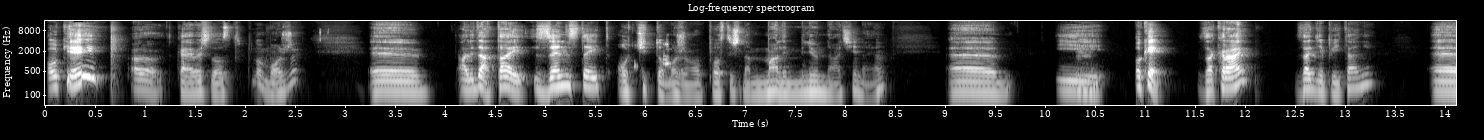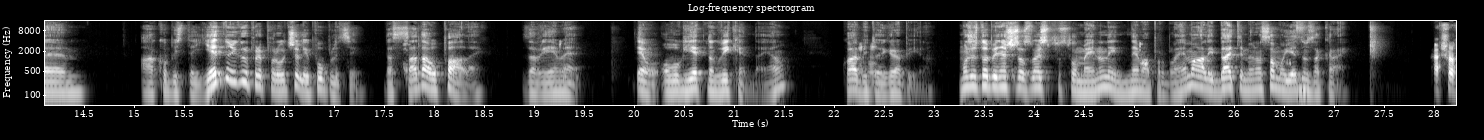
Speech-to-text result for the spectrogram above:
ok, ono, kaj je već dostupno, može. E, ali da, taj zen state očito možemo postići na mali milijun načina, jel? E, I, Mm. ok, za kraj, zadnje pitanje. E, ako biste jednu igru preporučili publici da sada upale za vrijeme, evo, ovog ljetnog vikenda, jel? Koja bi to Mhm. igra bila? Može to biti nešto što smo već spomenuli, nema problema, ali dajte mi ono samo jednu za kraj. A što?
